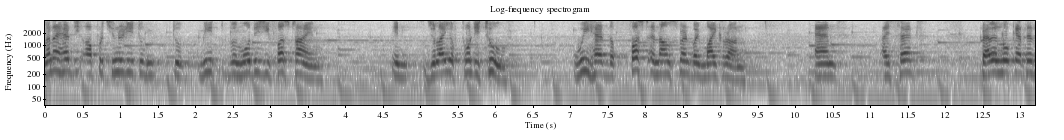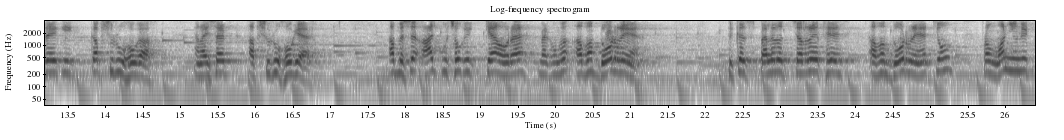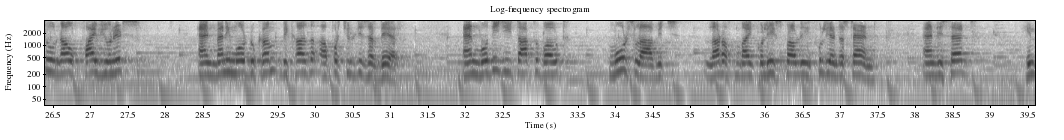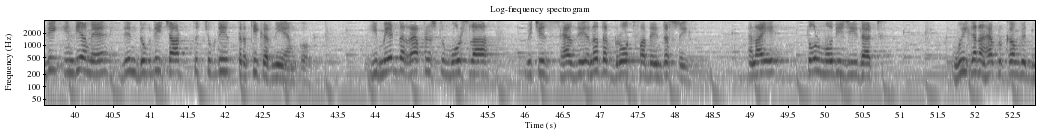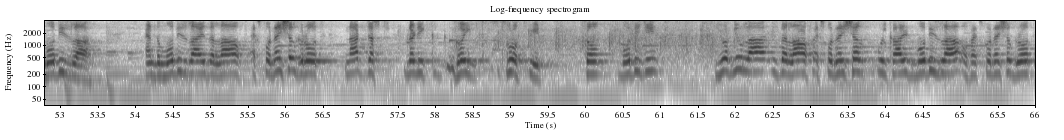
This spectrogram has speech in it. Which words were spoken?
When I had the opportunity to, to meet Modi ji first time in July of 22, we had the first announcement by Micron. And I said, पहले लोग कहते थे कि कब शुरू होगा and I said अब शुरू हो गया है अब मुझसे आज पूछो कि क्या हो रहा है मैं कहूँगा अब हम दौड़ रहे हैं बिकॉज पहले तो चल रहे थे अब हम दौड़ रहे हैं क्यों from one unit to now five units and many more to come because the opportunities are there. And Modi ji talked about Moore's law, which a lot of my colleagues probably fully understand. And he said, Hindi India में दिन दुगनी चार तो चुगनी तरक्की करनी है हमको he made the reference to Moore's law, which is has the another growth for the industry. And I told Modi ji that we're gonna have to come with Modi's law. and the Modi's law is the law of exponential growth, not just bloody going slow speed. So Modi ji, your new law is the law of exponential. We'll call it Modi's law of exponential growth.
